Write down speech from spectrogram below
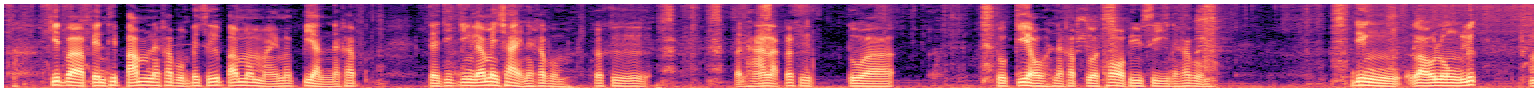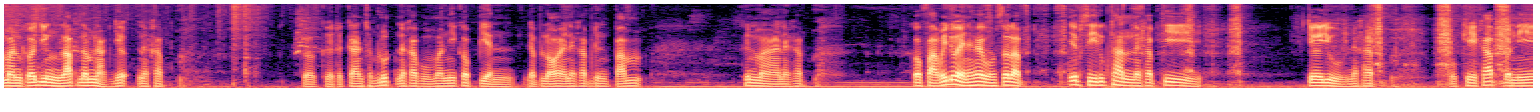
คิดว่าเป็นที่ปั๊มนะครับ ผมไปซื้อปั๊มมาใหม่มาเปลี่ยนนะครับ แต่จริง ๆ แล้วไม่ใช่นะครับ ผมก็คือปัญหาหลักก็คือตัวตัวเกี่ยวนะครับ ตัวท่อ PVC นะครับ ผม ยิ่งเราลงลึกมันก็ยิ่งรับน้ำหนักเยอะนะครับ ก็เกิดอาการชำรุดนะครับ ผมวันนี้ก็เปลี่ยนเรียบร้อยนะครับ ดึงปั๊มขึ้นมานะครับ ก็ฝากไว้ด้วยนะครับ ผมสำหรับ FC ทุกท่านนะครับที่เจออยู่นะครับ โอเคครับ วันนี้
